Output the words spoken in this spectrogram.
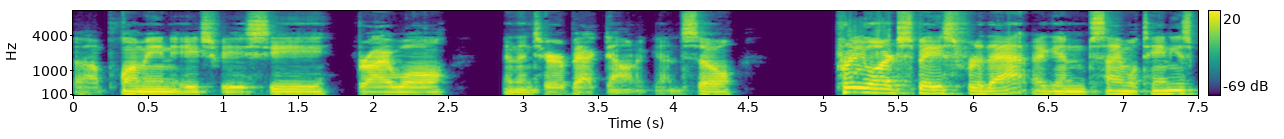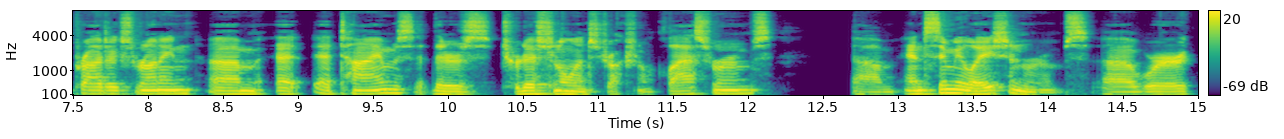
uh, plumbing, HVAC, drywall, and then tear it back down again. So, pretty large space for that. Again, simultaneous projects running um, at, at times. There's traditional instructional classrooms um, and simulation rooms uh, where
